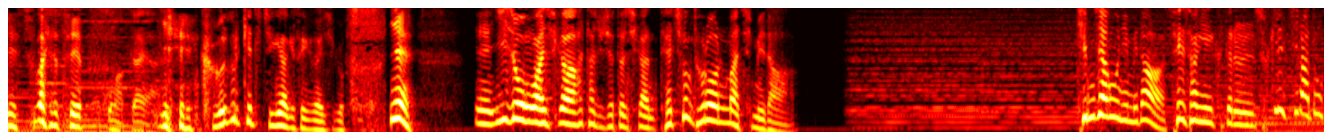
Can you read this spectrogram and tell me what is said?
예, 수고하셨어요. 고맙다 야 예, 그걸 그렇게 중요하게 생각하시고. 예, 예, 이종환 씨가 핥아주셨던 시간 대충 토론 마칩니다. 김장훈입니다. 세상이 그대를 속일지라도.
